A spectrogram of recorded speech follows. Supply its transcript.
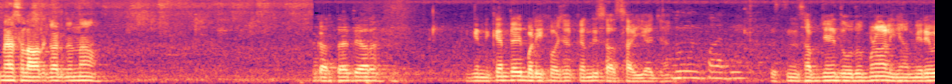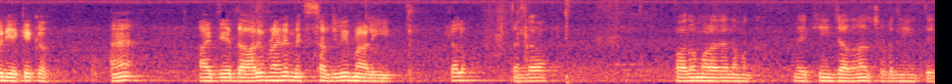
ਮੈਂ ਸਲਾਦ ਕੱਟ ਦਿੰਦਾ। ਕਰਤਾ ਹੈ ਤਿਆਰ। ਕਹਿੰਦੇ ਕਹਿੰਦੇ ਬੜੀ ਖੁਸ਼ ਕਹਿੰਦੀ ਸੱਸ ਆਈ ਅੱਜ। ਲੂਣ ਪਾ ਦੇ। ਇਸ ਨੇ ਸਬਜ਼ੀਆਂ ਦੋ ਦੋ ਬਣਾ ਲੀਆਂ ਮੇਰੇ ਵਾਰੀ ਇੱਕ ਇੱਕ ਹੈ? ਅੱਜ ਇਹ ਦਾਲ ਵੀ ਬਣਾਈ ਤੇ ਮਿਕਸ ਸਬਜ਼ੀ ਵੀ ਬਣਾ ਲਈ। ਚਲੋ ਚੰਗਾ। ਪਾ ਦੋ ਮਾੜਾ ਜਿਹਾ ਨਮਕ। ਦੇਖੀ ਜ਼ਿਆਦਾ ਨਾ ਸੁੱਟਦੀ ਉੱਤੇ।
